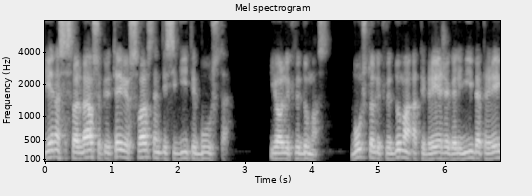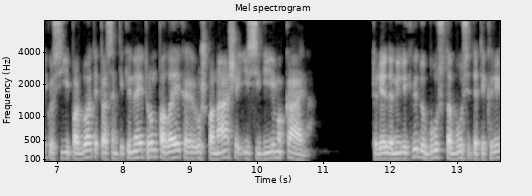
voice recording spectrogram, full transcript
Vienas iš svarbiausių kriterijų svarstant įsigyti būstą - jo likvidumas. Būsto likvidumą apibrėžia galimybė prireikus jį parduoti per santykinai trumpą laiką ir už panašią įsigijimo kainą. Turėdami likvidų būstą būsite tikri,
